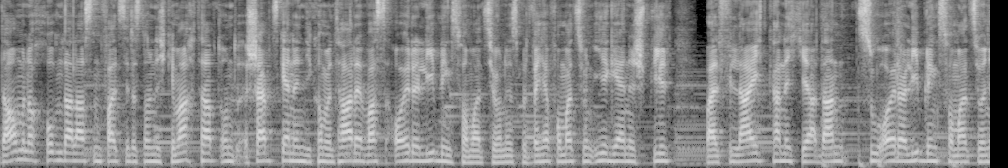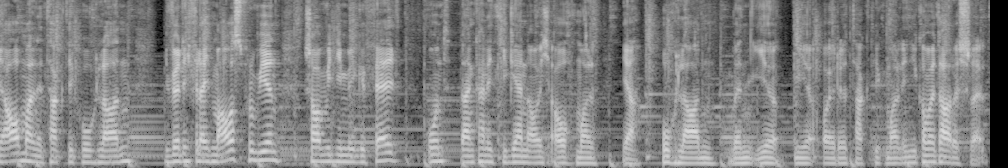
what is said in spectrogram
Daumen nach oben da lassen, falls ihr das noch nicht gemacht habt. Und schreibt es gerne in die Kommentare, was eure Lieblingsformation ist, mit welcher Formation ihr gerne spielt. Weil vielleicht kann ich ja dann zu eurer Lieblingsformation ja auch mal eine Taktik hochladen. Die werde ich vielleicht mal ausprobieren, schauen, wie die mir gefällt. Und dann kann ich die gerne euch auch mal ja, hochladen, wenn ihr mir eure Taktik mal in die Kommentare schreibt.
